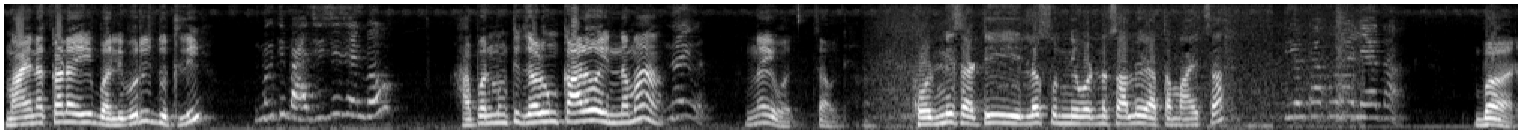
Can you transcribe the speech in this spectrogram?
मायनं कढाई भलीबुरीच धुतली. मग ती भाजीचीच आहे ना भाऊ? हा पण मग ती जळून काळ होईन ना मा? नाही होत. नाही होत. जाऊ दे. फोडणीसाठी लसूण निवडणं चालू आहे आता मायचा. तेल टाकून आले आता. बर.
